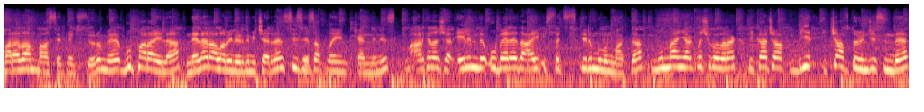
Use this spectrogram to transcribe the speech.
paradan bahsetmek istiyorum ve bu parayla neler alabilirdim içeriden siz hesaplayın kendiniz. Arkadaşlar elimde Uber'e dair istatistiklerim bulunmakta. Bundan yaklaşık olarak birkaç hafta, bir iki hafta öncesinde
